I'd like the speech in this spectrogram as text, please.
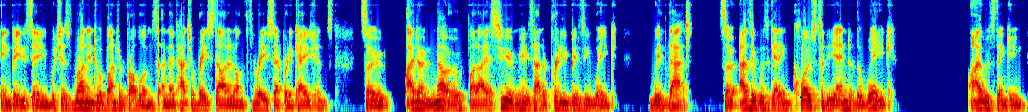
in BTC, which has run into a bunch of problems, and they've had to restart it on three separate occasions. So I don't know, but I assume he's had a pretty busy week with that. So as it was getting close to the end of the week, I was thinking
